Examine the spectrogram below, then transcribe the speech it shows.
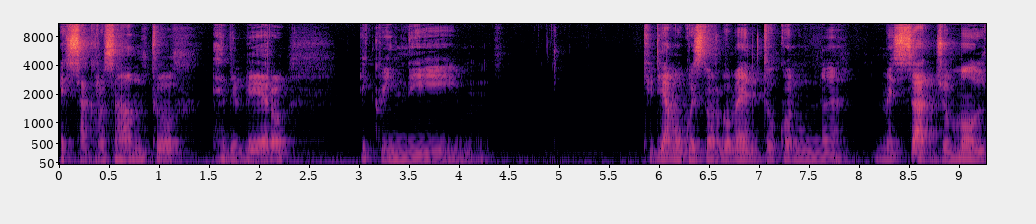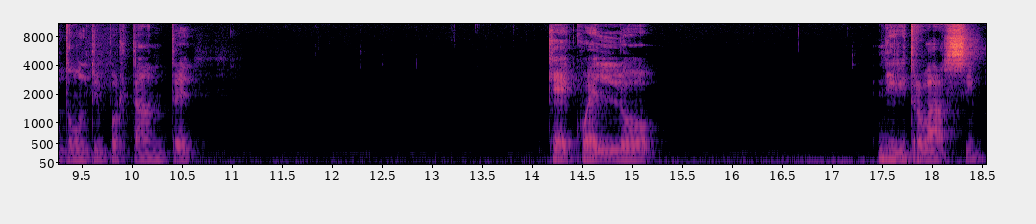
è sacrosanto ed è vero e quindi mm, chiudiamo questo argomento con un messaggio molto molto importante che è quello di ritrovarsi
